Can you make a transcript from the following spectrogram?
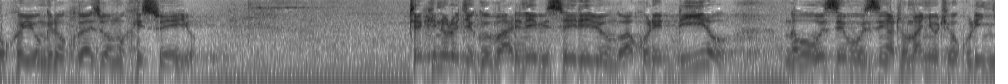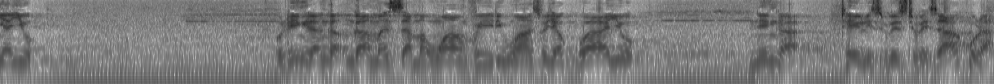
okweyongera okugazibwa mu kiso eyo. Tekinologi gwe balina ebiseera ebyo nga bakola eddiiro nga bwebuzebuzi nga tomanyi otya okulinnyayo olingira nga amazzi amawanvu eri wansi oja gwayo naye nga tails bwezito bwezakula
